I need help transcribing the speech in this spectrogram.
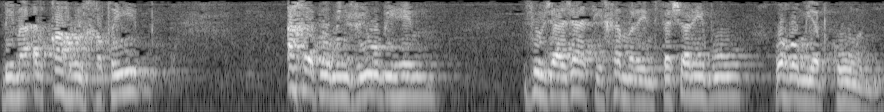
بما ألقاه الخطيب أخذوا من جيوبهم زجاجات خمر فشربوا وهم يبكون.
